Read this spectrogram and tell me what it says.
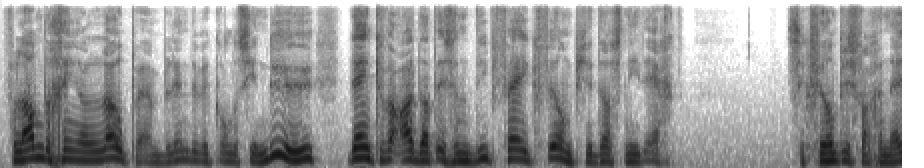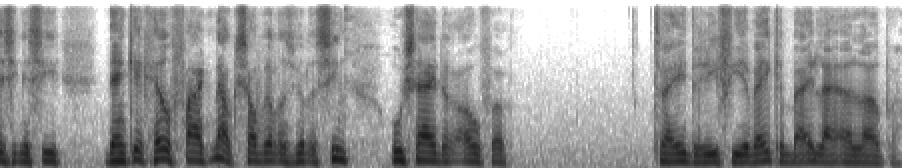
verlamden gingen lopen en blinden weer konden zien. Nu denken we, ah, dat is een deepfake filmpje, dat is niet echt. Als ik filmpjes van genezingen zie, denk ik heel vaak, nou, ik zou wel eens willen zien hoe zij er over twee, drie, vier weken bij eh, lopen.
